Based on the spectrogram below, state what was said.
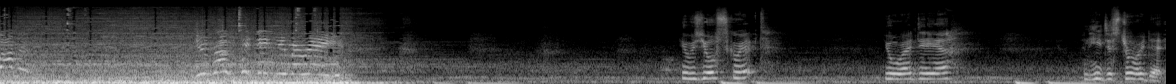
Bannon. You wrote it, didn't you, Marie? It was your script, your idea, and he destroyed it.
